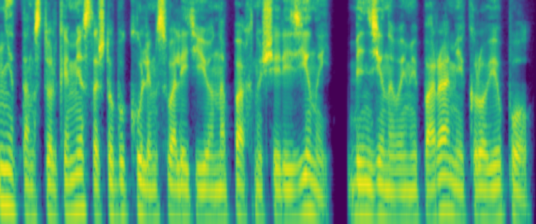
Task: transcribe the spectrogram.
Нет там столько места, чтобы кулем свалить ее на пахнущей резиной, бензиновыми парами и кровью пол.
